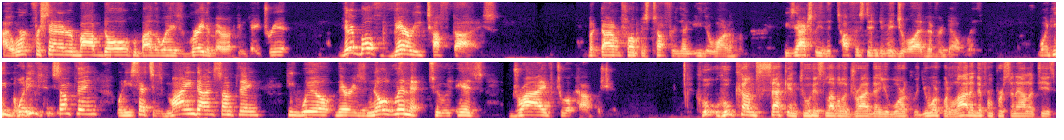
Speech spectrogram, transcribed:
I worked for Senator Bob Dole, who, by the way, is a great American patriot. They're both very tough guys, but Donald Trump is tougher than either one of them. He's actually the toughest individual I've ever dealt with. When he believes in something, when he sets his mind on something, he will, there is no limit to his drive to accomplish it. Who, who comes second to his level of drive that you work with? You work with a lot of different personalities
